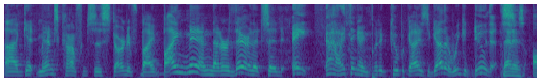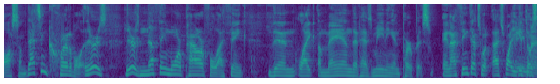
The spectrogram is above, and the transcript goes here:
uh, get men's conferences started by by men that are there that said hey yeah, i think i can put a group of guys together we could do this That is awesome. That's incredible. There is there is nothing more powerful, I think, than like a man that has meaning and purpose. And I think that's what that's why you get those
